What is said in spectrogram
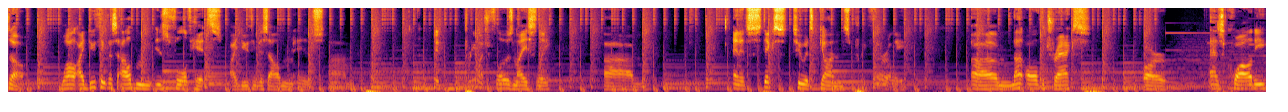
So, while I do think this album is full of hits, I do think this album is um, it pretty much flows nicely, um, and it sticks to its guns pretty thoroughly. Um, not all the tracks are as quality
